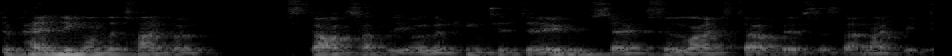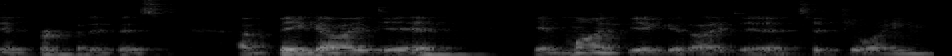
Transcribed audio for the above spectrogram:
depending on the type of startup that you're looking to do. So if it's a lifestyle business that might be different but if it's a big idea it might be a good idea to join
